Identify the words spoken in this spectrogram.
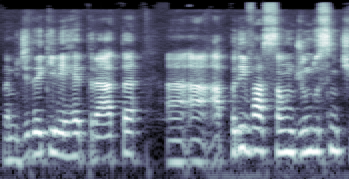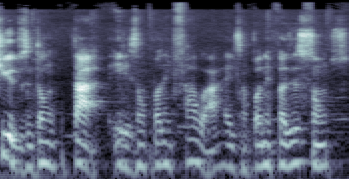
na medida que ele retrata a, a, a, privação de um dos sentidos. Então, tá, eles não podem falar, eles não podem fazer sons.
